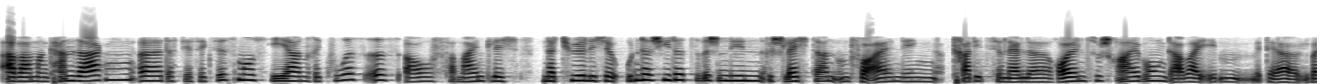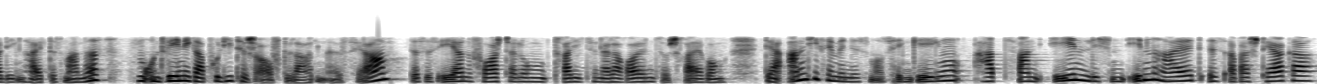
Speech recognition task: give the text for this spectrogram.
Aber man kann sagen, äh, dass der Sexismus eher ein Rekurs ist auf vermeintlich natürliche Unterschiede zwischen den Geschlechtern und vor allen Dingen traditionelle Rollenzuschreibung, dabei eben mit der Überlegenheit des Mannes und weniger politisch aufgeladen ist, ja. Das ist eher eine Vorstellung traditioneller Rollenzuschreibung. Der Antifeminismus hingegen hat zwar einen ähnlichen Inhalt, ist aber stärker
